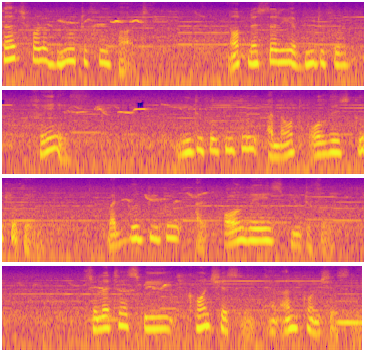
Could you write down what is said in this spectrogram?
Search for a beautiful heart, not necessarily a beautiful face. Beautiful people are not always good looking, but good people are always beautiful. So let us be consciously and unconsciously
